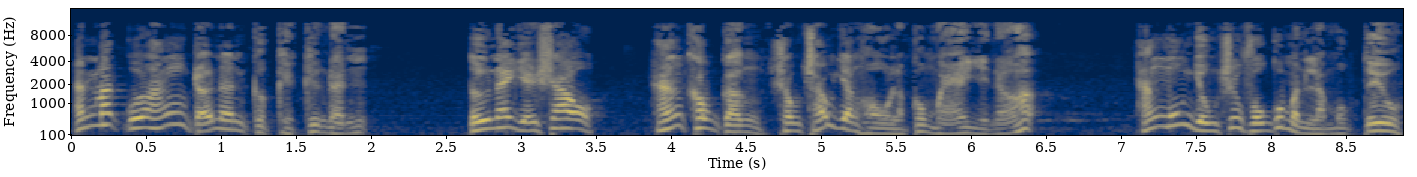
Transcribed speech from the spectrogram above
Ánh mắt của hắn trở nên cực kỳ kiên định. Từ nay về sau, hắn không cần sông sáu giang hồ làm con mẹ gì nữa. Hắn muốn dùng sư phụ của mình làm mục tiêu,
